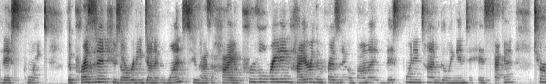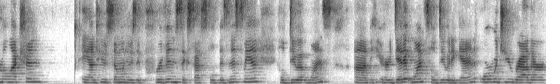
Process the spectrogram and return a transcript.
this point? The president, who's already done it once, who has a high approval rating, higher than President Obama at this point in time going into his second term election, and who's someone who's a proven successful businessman. He'll do it once. Um, he, or did it once, he'll do it again. Or would you rather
